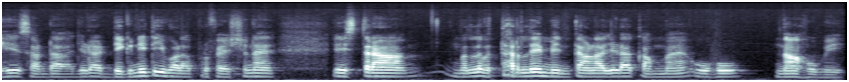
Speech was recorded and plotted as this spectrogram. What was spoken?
ਇਹ ਸਾਡਾ ਜਿਹੜਾ ਡਿਗਨਿਟੀ ਵਾਲਾ ਪ੍ਰੋਫੈਸ਼ਨ ਹੈ, ਇਸ ਤਰ੍ਹਾਂ ਮਤਲਬ ਤਰਲੇ ਮਿੰਤਾਂ ਵਾਲਾ ਜਿਹੜਾ ਕੰਮ ਹੈ, ਉਹ ਨਾ ਹੋਵੇ।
